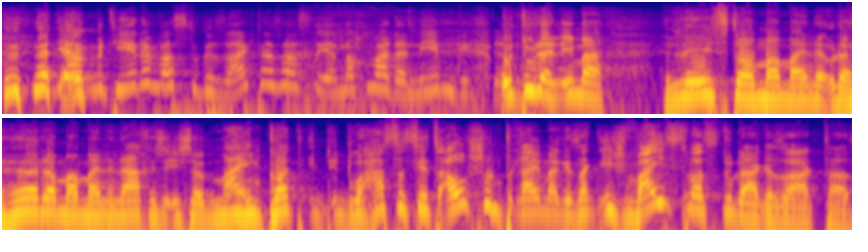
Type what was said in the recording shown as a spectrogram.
Ja, mit jedem, was du gesagt hast, hast du ja nochmal daneben gegriffen. und du dann immer, lese doch mal meine, oder hör doch mal meine Nachricht, ich so, mein Gott, du hast es jetzt auch schon dreimal gesagt, ich weiß, was du da gesagt hast,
